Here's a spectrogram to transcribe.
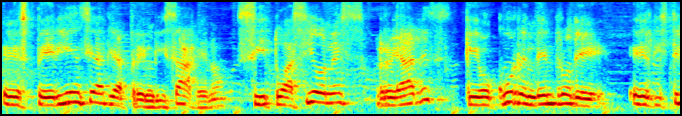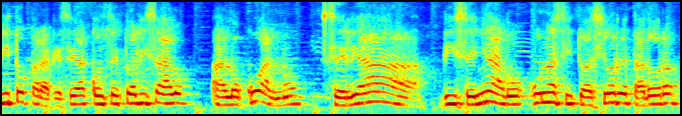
experiencias de aprendizaje, ¿no? situaciones reales que ocurren dentro de el distrito para que sea conceptualizado, a lo cual ¿no? se le ha diseñado una situación retadora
